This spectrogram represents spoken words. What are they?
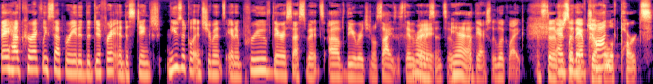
they have correctly separated the different and distinct musical instruments and improved their assessments of the original sizes. They have a better sense of Yeah. what they actually look like. Instead of And just so like they a have jumble con- of parts.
